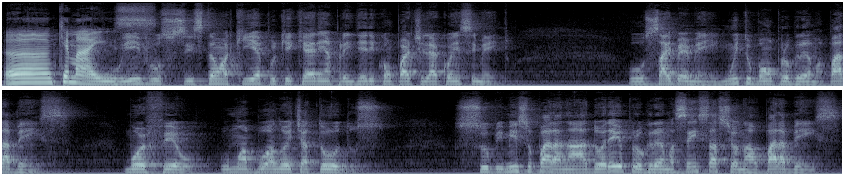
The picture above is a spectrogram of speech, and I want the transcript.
O uh, que mais? O Ivo, se estão aqui é porque querem aprender e compartilhar conhecimento. O Cyberman, muito bom programa, parabéns. Morfeu, uma boa noite a todos. Submisso Paraná, adorei o programa, sensacional, parabéns.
